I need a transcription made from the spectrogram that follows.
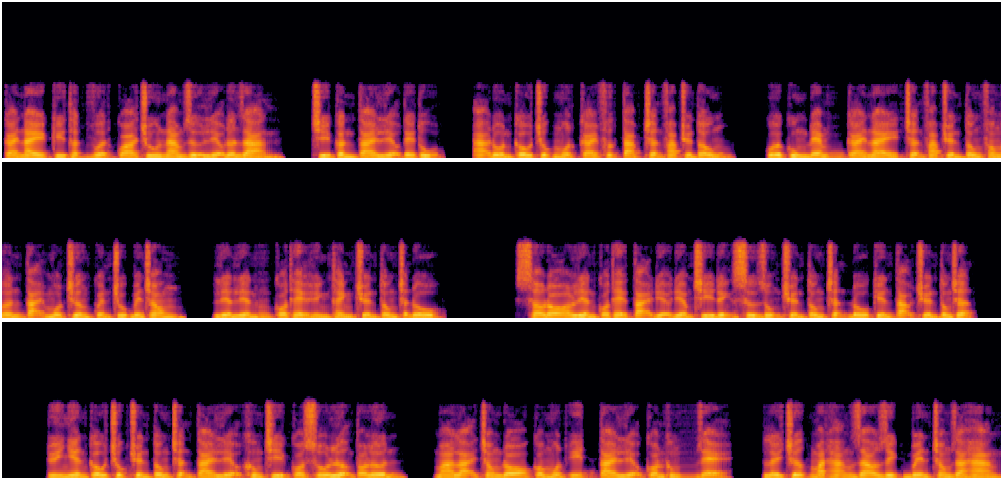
Cái này kỳ thật vượt quá chu nam dự liệu đơn giản, chỉ cần tài liệu tệ tụ, ạ đồn cấu trúc một cái phức tạp trận pháp truyền thống cuối cùng đem cái này trận pháp truyền thống phong ấn tại một trường quyển trụ bên trong, liền liền có thể hình thành truyền thống trận đồ. Sau đó liền có thể tại địa điểm chỉ định sử dụng truyền thống trận đồ kiến tạo truyền thống trận. Tuy nhiên cấu trúc truyền thống trận tài liệu không chỉ có số lượng to lớn, mà lại trong đó có một ít tài liệu còn không rẻ, lấy trước mắt hãng giao dịch bên trong giá hàng,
